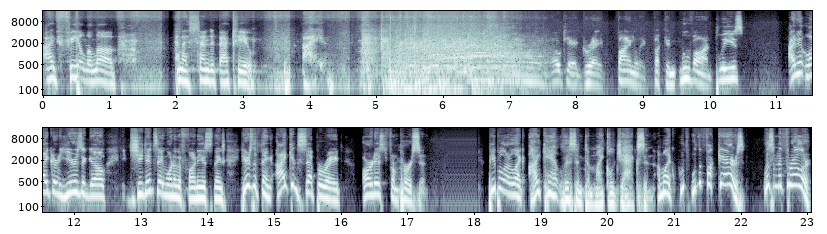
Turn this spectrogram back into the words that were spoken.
I feel the love and I send it back to you. Bye. Okay, great. Finally, fucking move on, please. I didn't like her years ago. She did say one of the funniest things. Here's the thing I can separate artist from person. People are like, I can't listen to Michael Jackson. I'm like, who, who the fuck cares? Listen to Thriller.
